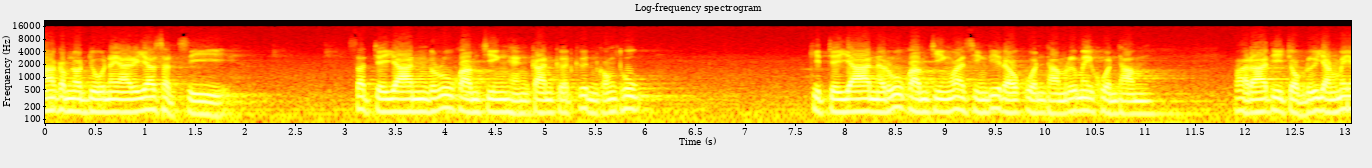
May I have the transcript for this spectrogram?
มากำหนดอยู่ในอริยสัจสี่สัจจญาณรู้ความจริงแห่งการเกิดขึ้นของทุกข์ กิจญาณรู้ความจริงว่าสิ่งที่เราควรทำหรือไม่ควรทำภาระที่จบหรือยังไม่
